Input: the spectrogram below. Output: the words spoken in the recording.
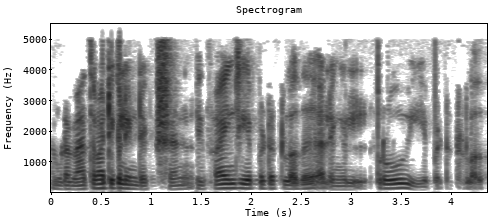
നമ്മുടെ മാത്തമാറ്റിക്കൽ ഇൻഡക്ഷൻ ഡിഫൈൻ ചെയ്യപ്പെട്ടിട്ടുള്ളത് അല്ലെങ്കിൽ പ്രൂവ് ചെയ്യപ്പെട്ടിട്ടുള്ളത്.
